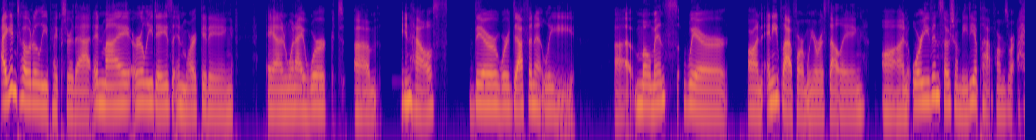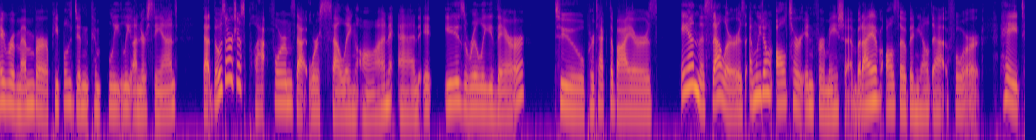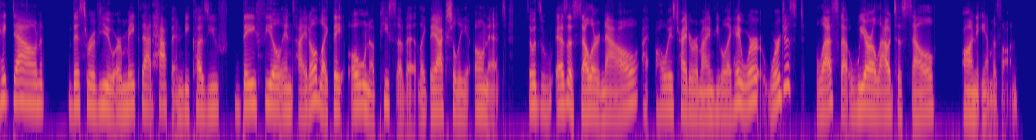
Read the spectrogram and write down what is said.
I can totally picture that. In my early days in marketing, and when I worked um, in house, there were definitely uh, moments where on any platform we were selling on, or even social media platforms, where I remember people didn't completely understand that those are just platforms that we're selling on, and it is really there to protect the buyers and the sellers, and we don't alter information. But I have also been yelled at for, hey, take down this review or make that happen because you they feel entitled, like they own a piece of it, like they actually own it. So it's as a seller now, I always try to remind people like, hey, we're we're just blessed that we are allowed to sell on Amazon.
